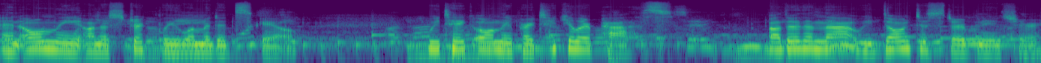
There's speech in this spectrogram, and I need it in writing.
and only on a strictly limited scale. We take only particular paths. Other than that, we don't disturb nature.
